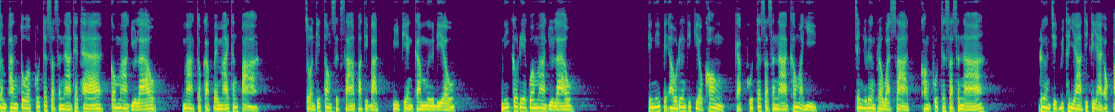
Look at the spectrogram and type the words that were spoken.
ลำพังตัวพุทธศาสนาแท้ๆ ก็มากอยู่แล้ว มากเท่ากับใบไม้ทั้งป่า ส่วนที่ต้องศึกษาปฏิบัติมีเพียงกรรมมือเดียว นี้ก็เรียกว่ามากอยู่แล้ว ทีนี้ไปเอาเรื่องที่เกี่ยวข้องกับพุทธศาสนาเข้ามาอีก เช่นเรื่องประวัติศาสตร์ของพุทธศาสนา เรื่องจิตวิทยาที่ขยายออกไป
